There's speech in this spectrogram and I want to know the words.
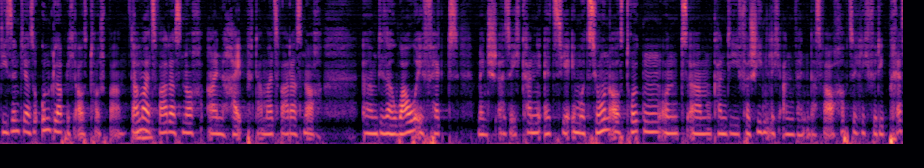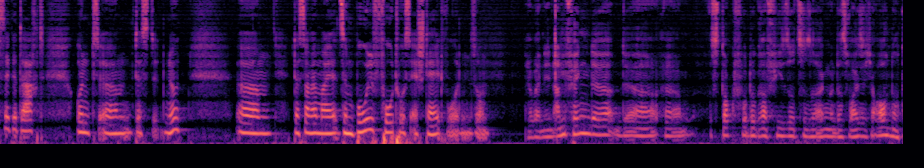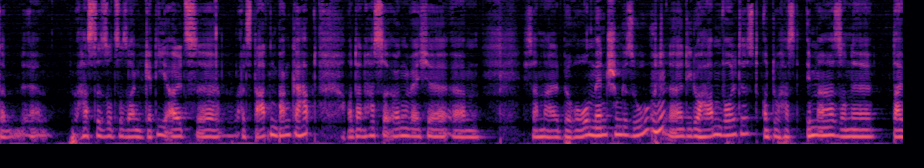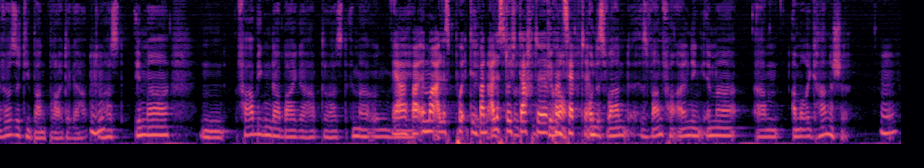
die sind ja so unglaublich austauschbar. Damals war das noch ein Hype, damals war das noch ähm, dieser Wow-Effekt. Mensch, also ich kann jetzt hier Emotionen ausdrücken und ähm, kann die verschiedentlich anwenden. Das war auch hauptsächlich für die Presse gedacht und ähm, das, ne, ähm, dass, sagen wir mal, Symbolfotos erstellt wurden. So. Ja, aber in den Anfängen der, der ähm, Stockfotografie sozusagen, und das weiß ich auch noch, da äh, hast du sozusagen Getty als, äh, als Datenbank gehabt und dann hast du irgendwelche, ähm, ich sag mal, Büromenschen gesucht, äh, die du haben wolltest und du hast immer so eine Diversity-Bandbreite gehabt. Du hast immer einen farbigen dabei gehabt, du hast immer irgendwie Ja, war immer alles, das waren alles durchdachte Genau. Konzepte. Und es waren, es waren vor allen Dingen immer ähm, amerikanische Hm.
